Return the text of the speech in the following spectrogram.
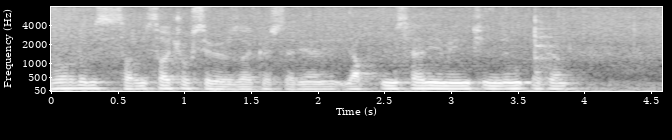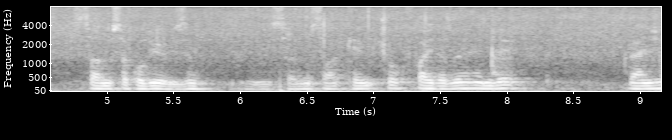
Bu arada biz sarımsağı çok seviyoruz arkadaşlar. Yani yaptığımız her yemeğin içinde mutlaka sarımsak oluyor bizim. Ee, Sarımsak hem çok faydalı hem de bence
